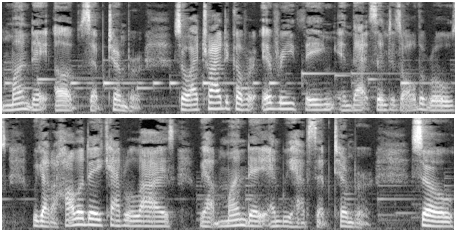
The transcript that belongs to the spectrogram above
Monday of September. So I tried to cover everything in that sentence, all the rules. We got a holiday capitalized, we have Monday, and we have September. So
